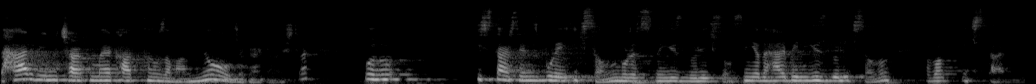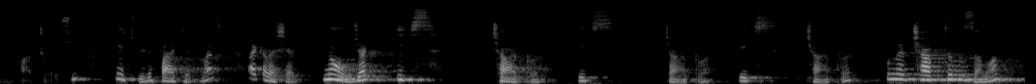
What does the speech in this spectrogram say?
her birini çarpmaya kalktığım zaman ne olacak arkadaşlar? Bunu isterseniz buraya x alın, burasını 100 bölü x olsun ya da her birini 100 bölü x alın. Toplam x tane olsun. Hiçbiri fark etmez. Arkadaşlar ne olacak? x çarpı x çarpı x çarpı. Bunları çarptığınız zaman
